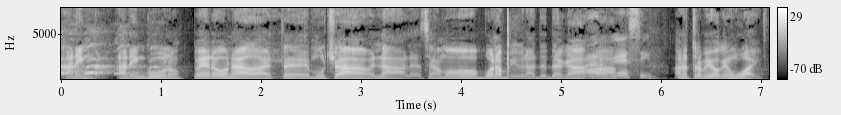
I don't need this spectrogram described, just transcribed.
A, nin- a ninguno. Pero nada, este, mucha, ¿verdad? Le deseamos buenas vibras desde acá Claro a, que sí. a nuestro amigo Ken White.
